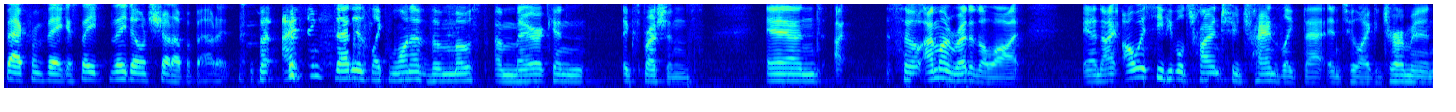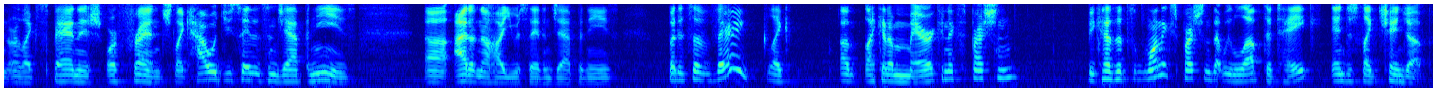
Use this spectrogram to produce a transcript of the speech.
back from Vegas, they they don't shut up about it. but I think that is like one of the most American expressions. And I, so I'm on Reddit a lot, and I always see people trying to translate that into like German or like Spanish or French. Like, how would you say this in Japanese? Uh, I don't know how you would say it in Japanese, but it's a very like a, like an American expression because it's one expression that we love to take and just like change up.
